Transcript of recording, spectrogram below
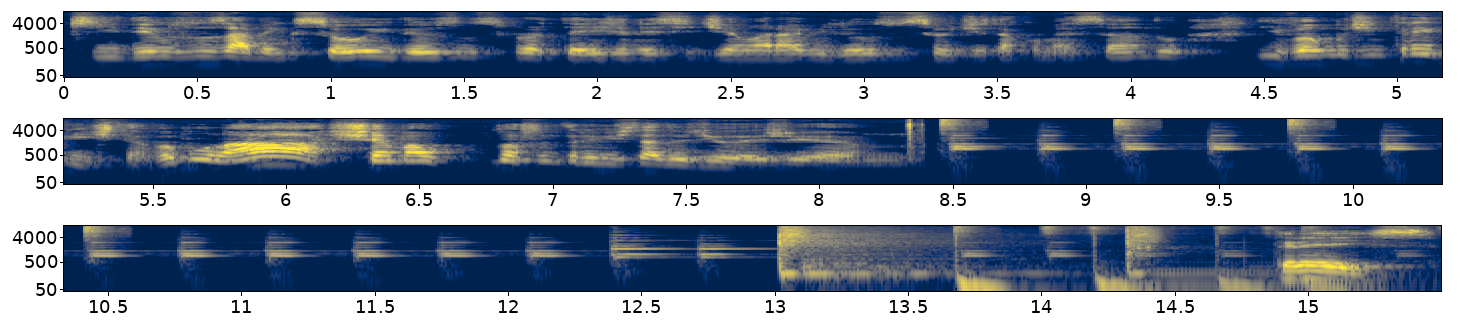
Que Deus nos abençoe, Deus nos proteja nesse dia maravilhoso. O seu dia está começando e vamos de entrevista. Vamos lá chamar o nosso entrevistado de hoje. 3.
